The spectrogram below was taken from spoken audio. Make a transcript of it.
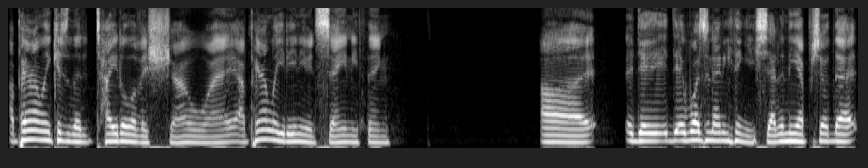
apparently because of the title of his show. Apparently he didn't even say anything. Uh, it, it wasn't anything he said in the episode that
